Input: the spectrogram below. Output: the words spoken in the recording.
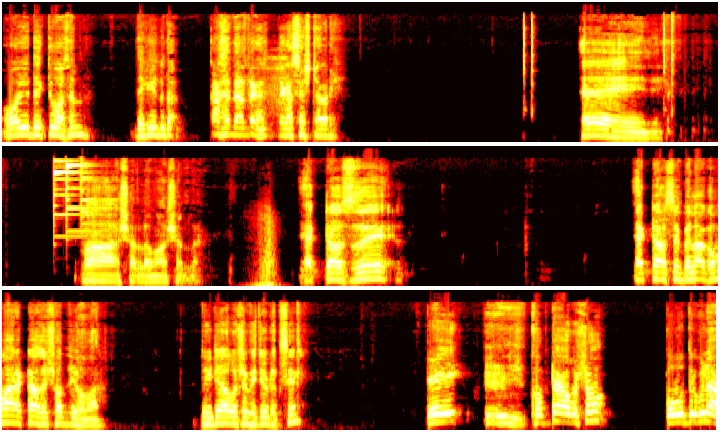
ওই দেখতে পাচ্ছেন, দেখি একটু কাছে দেখার চেষ্টা করি। এই মাশাল্লাহ মাশাল্লাহ একটা আছে একটা আছে বেলা ঘুমা একটা আছে সবজি ঘুমা। দুইটা অবশ্য ভিতরে ঢুকছে এই খোপটা অবশ্য কবুতরগুলা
